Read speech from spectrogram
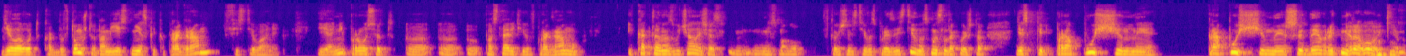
дело вот как бы в том, что там есть несколько программ в фестивале, и они просят э, э, поставить ее в программу. И как-то она звучала, я сейчас не смогу в точности воспроизвести, но смысл такой, что, дескать, пропущенные пропущенные шедевры мирового кино.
